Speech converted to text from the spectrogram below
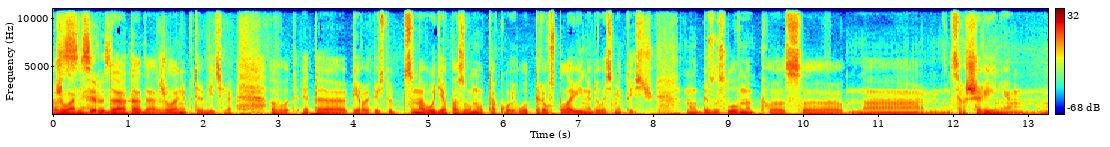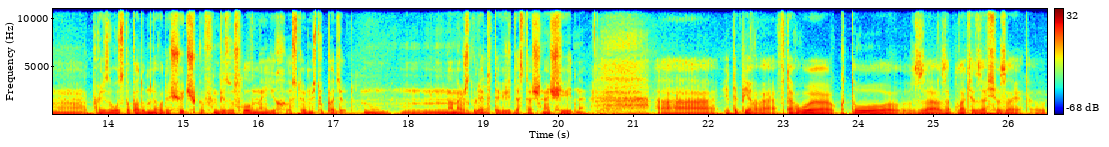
желание. Сервис. Да, да, да, желание потребителя. Вот. Это первое. То есть вот ценовой диапазон вот такой, от 3,5 до 8 тысяч. Ну, вот, безусловно, с, а, с расширением а, производства подобного рода счетчиков, безусловно, их стоимость упадет. Ну, на наш взгляд, эта вещь достаточно очевидна. А, это первое. Второе, кто за, заплатит за все за это? Вот,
